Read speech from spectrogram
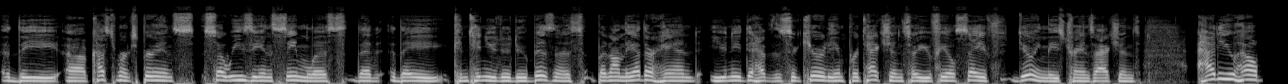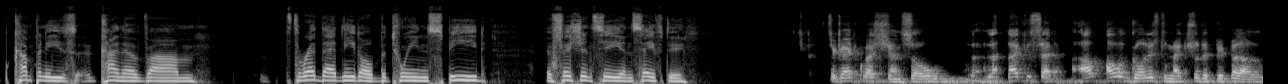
the uh, customer experience so easy and seamless that they continue to do business. But on the other hand, you need to have the security and protection so you feel safe doing these transactions. How do you help companies kind of um, thread that needle between speed, efficiency, and safety? It's a great question. So, like you said, our, our goal is to make sure that people are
